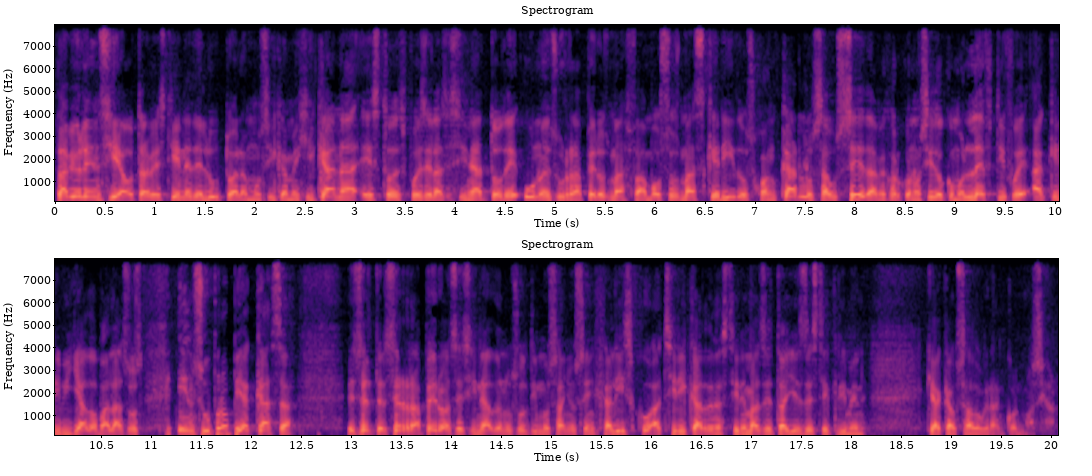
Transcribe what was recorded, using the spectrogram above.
La violencia otra vez tiene de luto a la música mexicana, esto después del asesinato de uno de sus raperos más famosos, más queridos, Juan Carlos Sauceda, mejor conocido como Lefty, fue acribillado a balazos en su propia casa. Es el tercer rapero asesinado en los últimos años en Jalisco. Achiri Cárdenas tiene más detalles de este crimen que ha causado gran conmoción.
